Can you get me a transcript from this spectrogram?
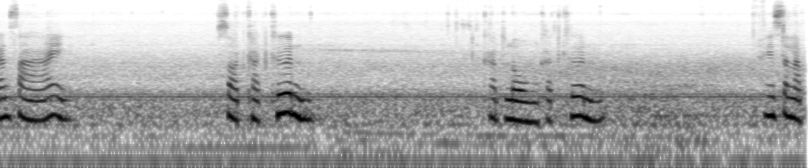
ด้านซ้าย สอดขัดขึ้น ขัดลงขัดขึ้น ให้สลับ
